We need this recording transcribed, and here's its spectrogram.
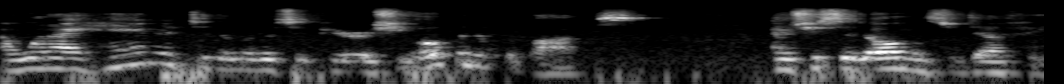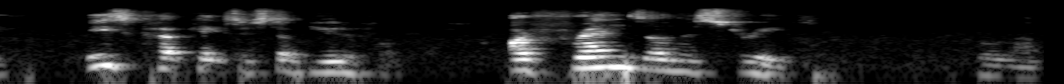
And when I handed to the Mother Superior, she opened up the box and she said, Oh, Mr. Duffy, these cupcakes are so beautiful. Our friends on the street will love them.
